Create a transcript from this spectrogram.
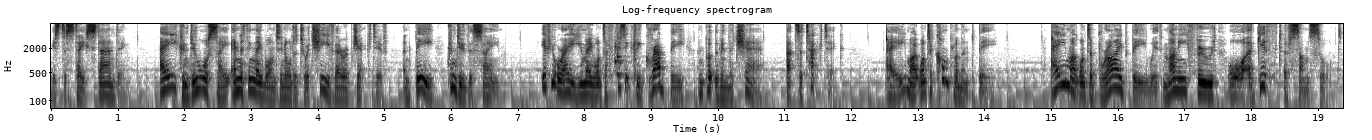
is to stay standing. A can do or say anything they want in order to achieve their objective, and B can do the same. If you're A, you may want to physically grab B and put them in the chair. That's a tactic. A might want to compliment B. A might want to bribe B with money, food, or a gift of some sort.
